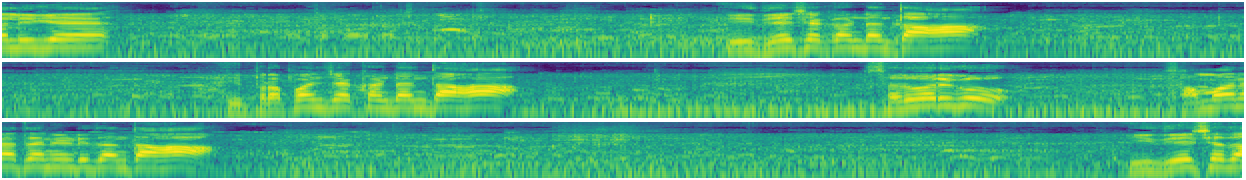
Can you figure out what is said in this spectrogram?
ಮೊದಲಿಗೆ ಈ ದೇಶ ಕಂಡಂತಹ, ಈ ಪ್ರಪಂಚ ಕಂಡಂತಹ, ಸರ್ವರಿಗೂ ಸಮಾನತೆ ನೀಡಿದಂತಹ ಈ ದೇಶದ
